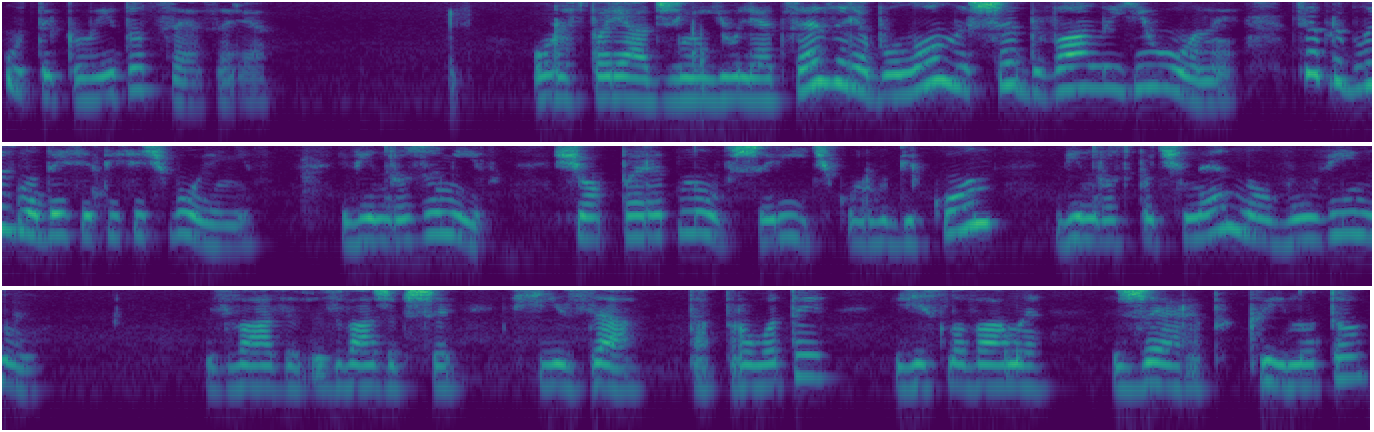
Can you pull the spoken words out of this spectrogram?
утекли до Цезаря. У розпорядженні Юлія Цезаря було лише два легіони, це приблизно 10 тисяч воїнів. Він розумів, що, перетнувши річку Рубікон, він розпочне нову війну. Зваживши всі за та проти, зі словами жереб кинуто,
